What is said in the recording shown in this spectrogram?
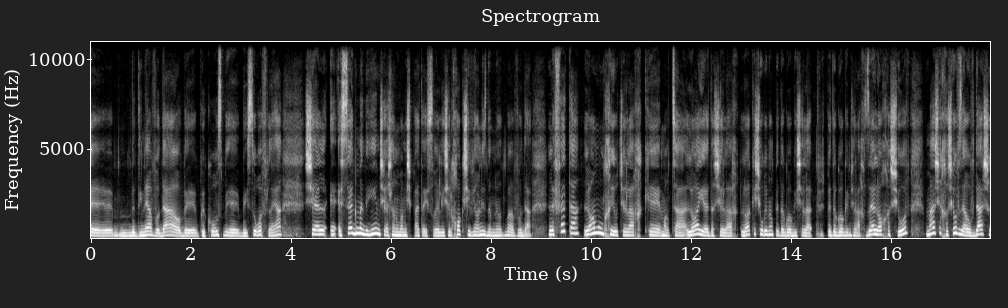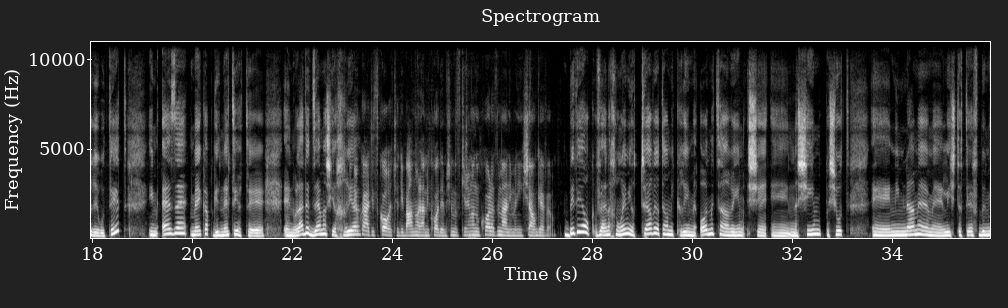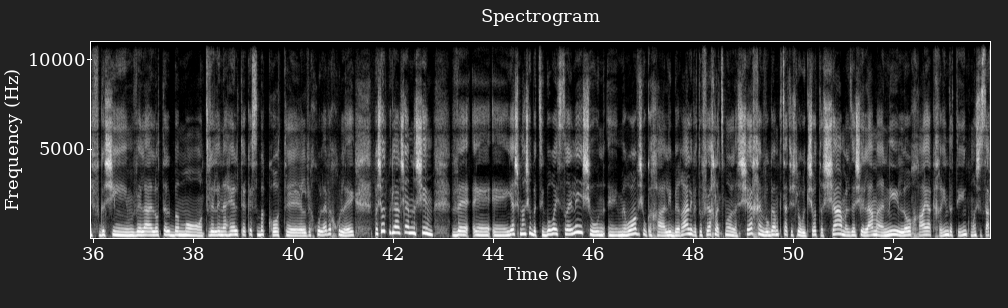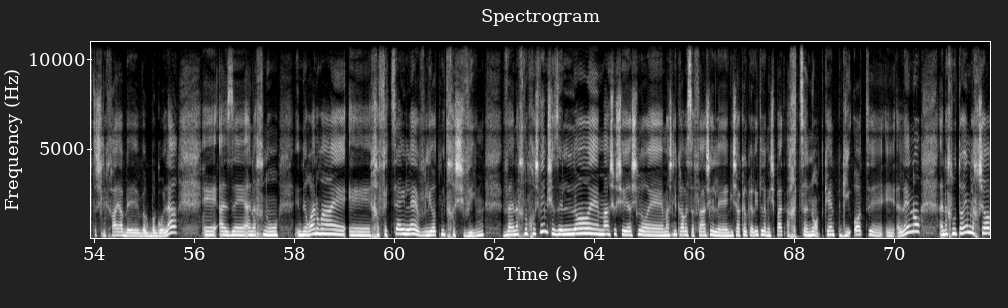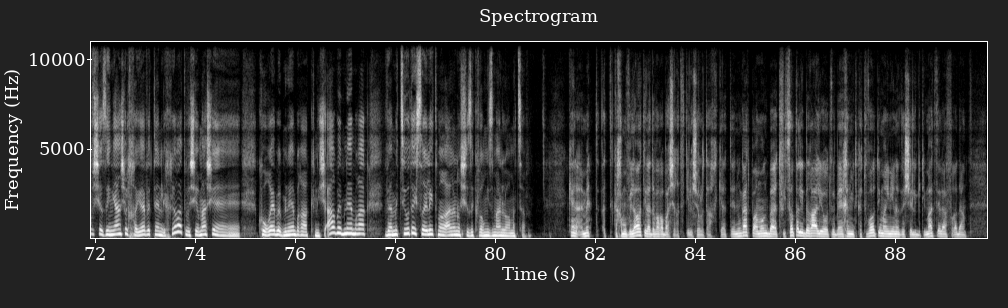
בדיני עבודה או בקורס באיסור אפליה, כן. של אה, הישג מדהים שיש לנו במשפט הישראלי, של חוק שוויון הזדמנויות בעבודה. לפתע, לא המומחיות שלך כמרצה, לא הידע שלך, לא הכישורים הפדגוגיים שלך, זה לא חשוב. מה שחשוב זה העובדה השרירותית, עם איזה מייקאפ גנטי את אה, אה, נולדת, זה מה שיכריע. בדיוק התזכורת שדיברנו עליה מקודם, שמזכירים לנו כל הזמן אם אני אישה או גבר. בדיוק, ואנחנו רואים יותר ויותר מקרים מאוד מצערים שנשים פשוט אה, נמנע מהם אה, להשתתף במפגשים ולעלות על במות ולנהל טקס בכותל וכולי וכולי, פשוט בגלל שהן נשים. ויש אה, משהו בציבור הישראלי שהוא מרוב שהוא ככה ליברלי וטופח לעצמו על השכם, והוא גם קצת יש לו רגשות אשם על זה שלמה אני לא חיה חיים דתיים כמו שסבתא שלי חיה בגולה, אז אז uh, אנחנו נורא נורא uh, uh, חפצי לב להיות מתחשבים, ואנחנו חושבים שזה לא משהו שיש לו, מה שנקרא בשפה של גישה כלכלית למשפט, החצנות, כן? פגיעות עלינו. אנחנו טועים לחשוב שזה עניין של חיה ותן לחיות, ושמה שקורה בבני ברק נשאר בבני ברק, והמציאות הישראלית מראה לנו שזה כבר מזמן לא המצב. כן, האמת, את ככה מובילה אותי לדבר הבא שרציתי לשאול אותך, כי את נוגעת פה המון בתפיסות הליברליות ובאיך הן מתכתבות עם העניין הזה של לגיטימציה להפרדה.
